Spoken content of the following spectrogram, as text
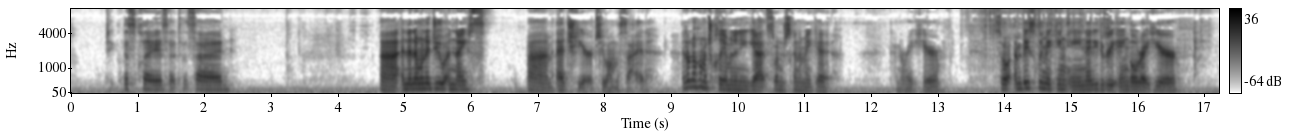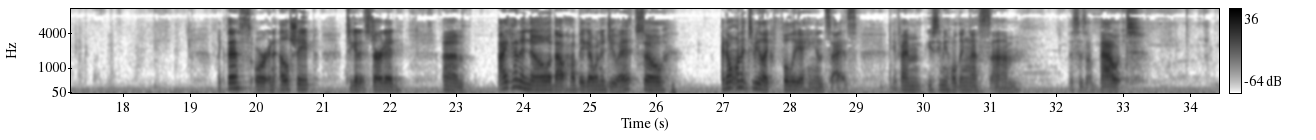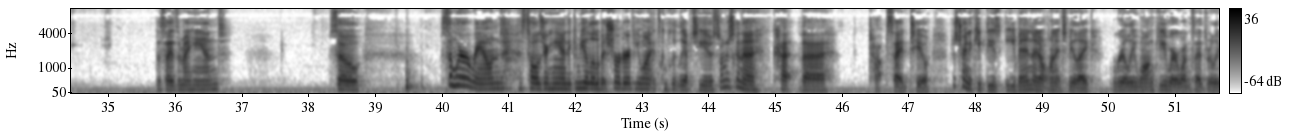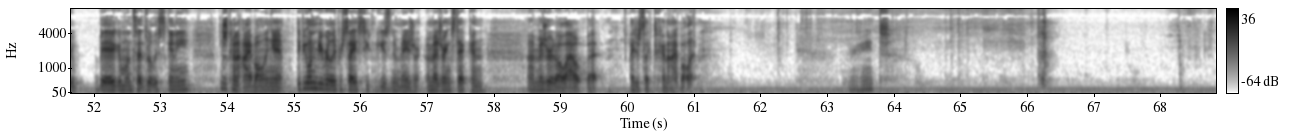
take this clay, set it to the side. Uh, and then I wanna do a nice um, edge here too on the side. I don't know how much clay I'm gonna need yet, so I'm just gonna make it kind of right here. So I'm basically making a 90 degree angle right here like this or an L shape to get it started. Um, I kind of know about how big I want to do it. So I don't want it to be like fully a hand size. If I'm, you see me holding this, um, this is about the size of my hand. So somewhere around as tall as your hand. It can be a little bit shorter if you want. It's completely up to you. So I'm just gonna cut the top side too. Just trying to keep these even. I don't want it to be like really wonky where one side's really big and one side's really skinny. I'm just kind of eyeballing it. If you want to be really precise, you can use a, measure, a measuring stick and uh, measure it all out, but I just like to kind of eyeball it. All right.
